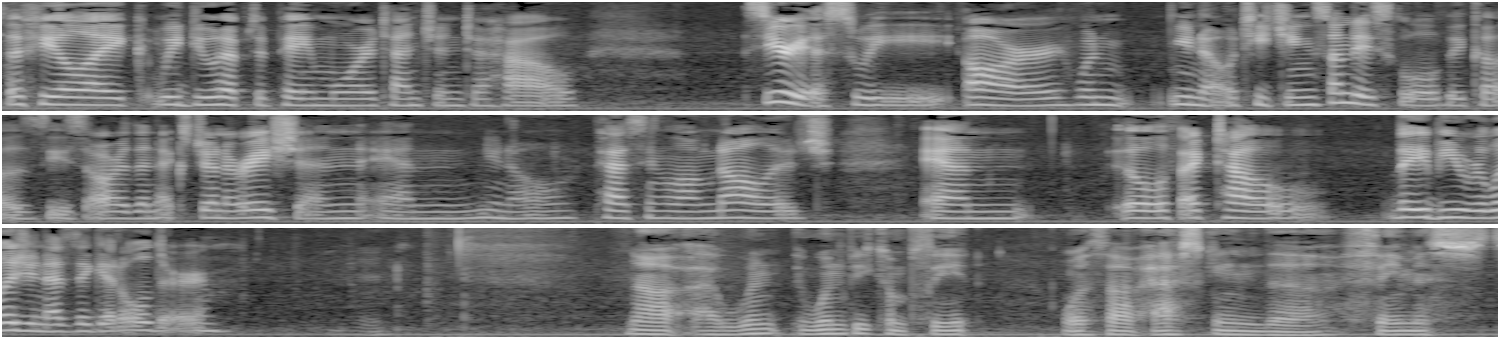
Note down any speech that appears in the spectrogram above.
So I feel like we do have to pay more attention to how serious we are when you know teaching Sunday school because these are the next generation and you know passing along knowledge and it'll affect how they view religion as they get older. Mm-hmm. Now, I wouldn't it wouldn't be complete without asking the famous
